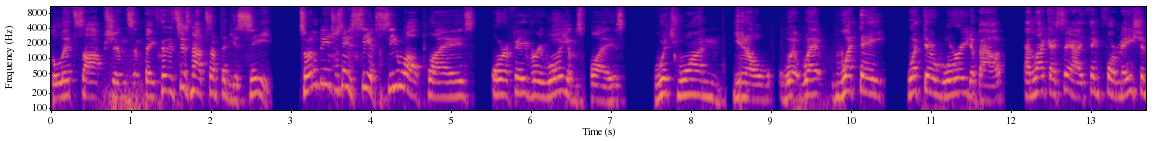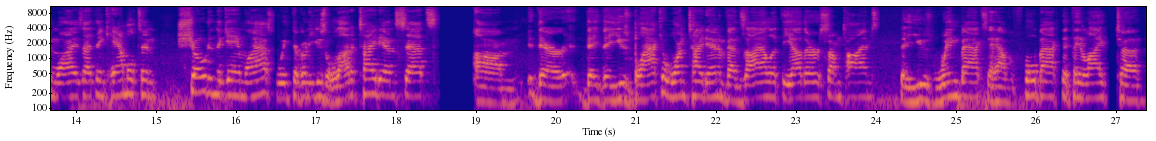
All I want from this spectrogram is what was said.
blitz options and things because it's just not something you see. So it'll be interesting to see if Sewell plays or if Avery Williams plays, which one, you know, what, what, what they what they're worried about. And like I say, I think formation wise, I think Hamilton showed in the game last week they're going to use a lot of tight end sets. Um, they're they they use Black at one tight end and Van Zyl at the other. Sometimes they use wing backs. They have a fullback that they like to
